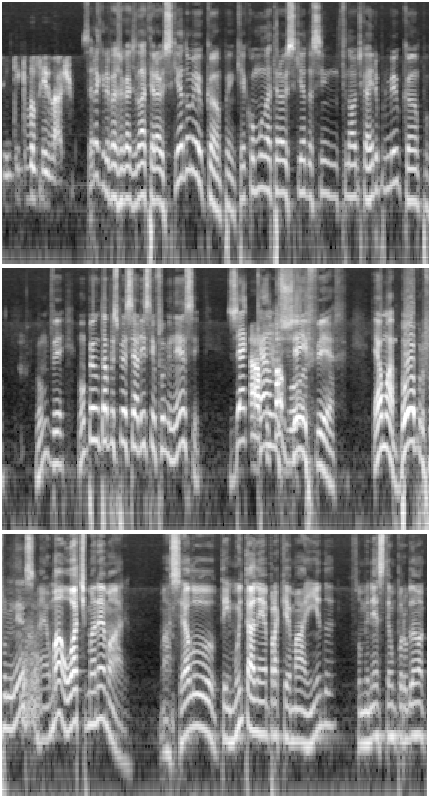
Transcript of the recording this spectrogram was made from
sim. O que, que vocês acham? Será que ele vai jogar de lateral esquerdo ou meio campo, hein? Que é comum lateral esquerdo, assim, no final de carreira pro meio campo. Vamos ver. Vamos perguntar pro especialista em Fluminense, Zé Ah, Carlos. Schaefer. É uma boa pro Fluminense? É uma ótima, né, Mário? Marcelo tem muita lenha para queimar ainda. O Fluminense tem um problema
